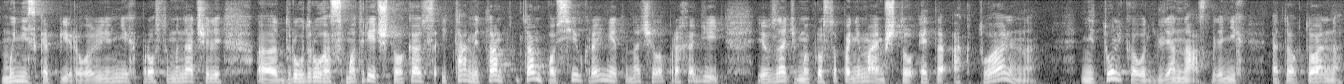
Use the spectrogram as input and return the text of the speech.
Мы не скопировали у них, просто мы начали э, друг друга смотреть, что оказывается и там, и там, и там по всей Украине это начало проходить. И вот знаете, мы просто понимаем, что это актуально не только вот для нас, для них, это актуально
